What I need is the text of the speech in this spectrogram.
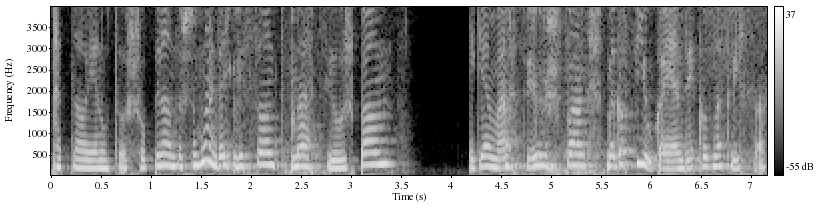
hát na, olyan utolsó pillantosnak, na mindegy, viszont márciusban, igen, márciusban, meg a fiúk ajándékoznak vissza.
